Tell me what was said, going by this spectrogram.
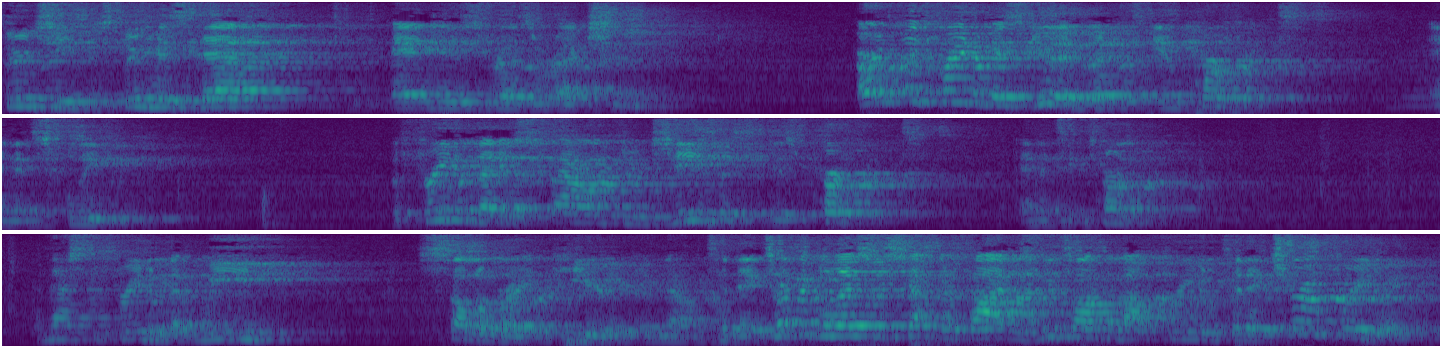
through Jesus, through his death and his resurrection. Earthly freedom is good, but it's imperfect and it's fleeting. The freedom that is found through Jesus is perfect and it's eternal. And that's the freedom that we celebrate here and now today. Turn to Galatians chapter 5 as we talk about freedom today. True freedom.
